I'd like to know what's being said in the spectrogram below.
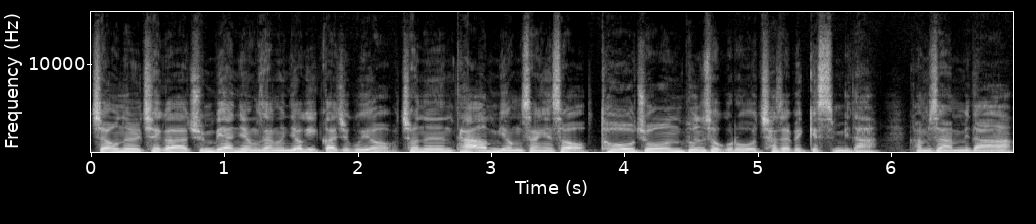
자, 오늘 제가 준비한 영상은 여기까지고요. 저는 다음 영상에서 더 좋은 분석으로 찾아뵙겠습니다. 감사합니다.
